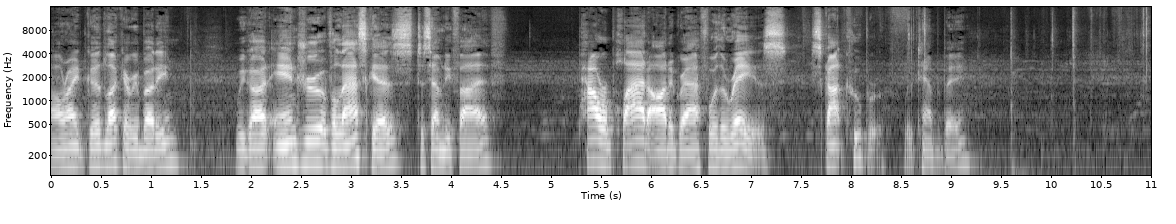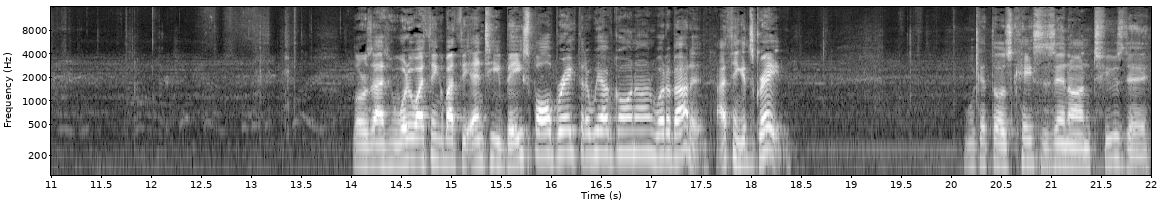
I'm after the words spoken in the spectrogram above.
All right, good luck, everybody. We got Andrew Velazquez to 75. Power plaid autograph for the Rays. Scott Cooper with Tampa Bay. Laura's asking, what do I think about the NT baseball break that we have going on? What about it? I think it's great. We'll get those cases in on Tuesday.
